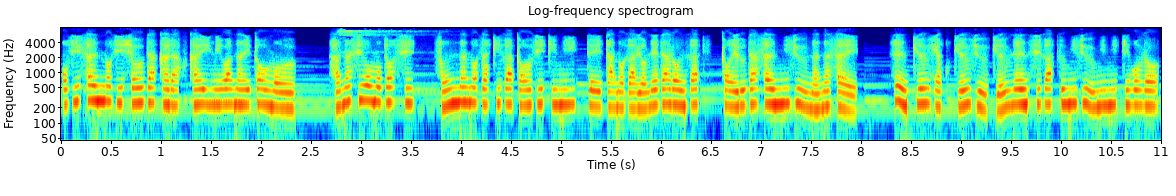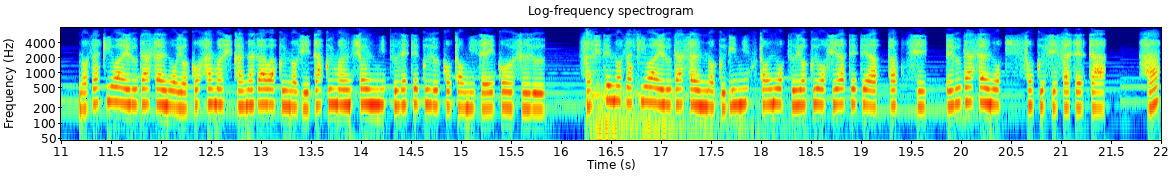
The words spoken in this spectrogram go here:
おじさんの自称だから深い意味はないと思う。話を戻し、そんな野崎が当時気に入っていたのが米田ロンガキットエルダさん27歳。1999年4月22日頃、野崎はエルダさんを横浜市神奈川区の自宅マンションに連れてくることに成功する。そして野崎はエルダさんの首に布団を強く押し当てて圧迫し、エルダさんを窒息死させた。は？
